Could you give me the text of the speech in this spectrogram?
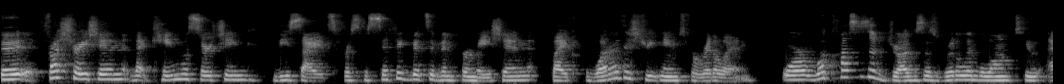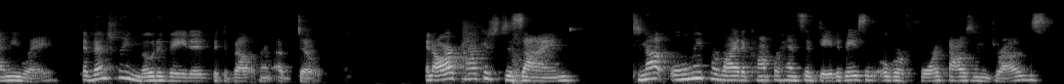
The frustration that came with searching these sites for specific bits of information, like what are the street names for Ritalin? Or what classes of drugs does Ritalin belong to anyway? Eventually motivated the development of DOPE. And our package designed to not only provide a comprehensive database of over 4,000 drugs,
